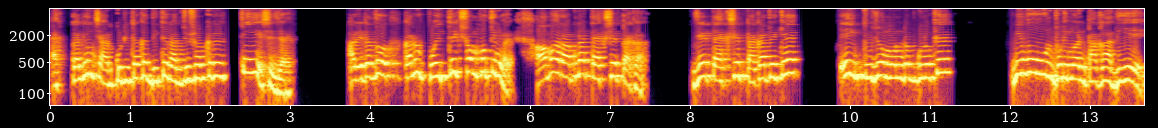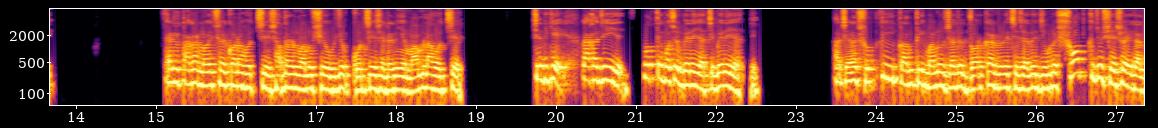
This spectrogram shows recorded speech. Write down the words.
এককালীন চার কোটি টাকা দিতে রাজ্য সরকারের কি এসে যায়? আর এটা তো কারোর পৈতৃক সম্পত্তি নয়, আবার আপনার ট্যাক্সের টাকা। যে ট্যাক্সের টাকা থেকে এই পুজো মণ্ডপগুলোকে বিপুল পরিমাণ টাকা দিয়ে একটা টাকা নয় ছয় করা হচ্ছে, সাধারণ মানুষ অভিযোগ করছে, সেটা নিয়ে মামলা হচ্ছে। সেদিকে টাকা যেই প্রত্যেক বছর বেড়ে যাচ্ছে বেড়ে যাচ্ছে। আর যারা সত্যি প্রান্তিক মানুষ, যাদের দরকার রয়েছে, যাদের জীবনে সবকিছু শেষ হয়ে গেল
